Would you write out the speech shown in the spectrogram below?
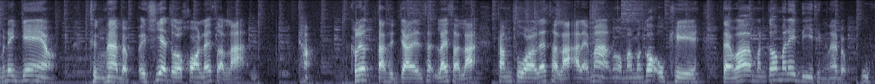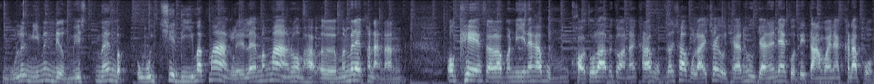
ไม่ได้แย่ถึงขนาดแบบไอ้เชี่ยตัวละครไร้สาระเขาเรียกตัดสินใจไร้สาระทำตัวไร้สาระอะไรมากนึกออกมามันก็โอเค แต่ว่ามันก็ไม่ได้ดีถึงขนาดแบบโอ้โหเรื่องนี้แม่งเดือดมิสแม่งแบบโอ้ยเชี่ยดีมากๆเลยอะไรมากๆนึกออกปะครับเออมันไม่ได้ขนาดนั้นโอเคสำหรับวันนี้นะครับผมขอตัวลาไปก่อนนะครับผมถ้าชอบกดไลค์ช่วยกดแชร์ถ้าถูกใจแน่ๆกดติดตามไว้นะครับผม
